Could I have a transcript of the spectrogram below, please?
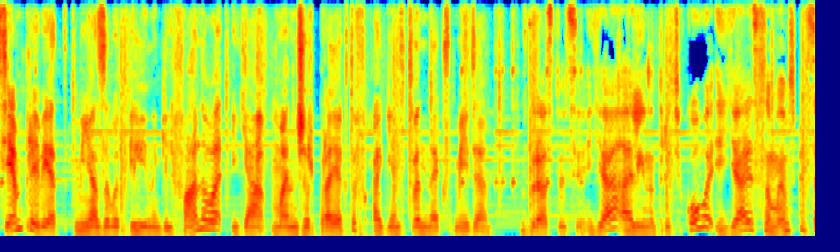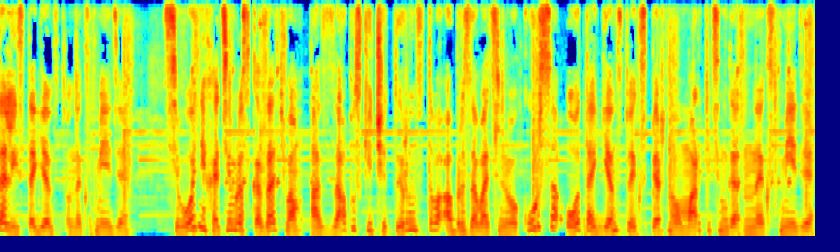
Всем привет! Меня зовут Илина Гельфанова, я менеджер проектов агентства Next Media. Здравствуйте, я Алина Третьякова, и я СММ-специалист агентства Next Media. Сегодня хотим рассказать вам о запуске 14-го образовательного курса от агентства экспертного маркетинга Next Media.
